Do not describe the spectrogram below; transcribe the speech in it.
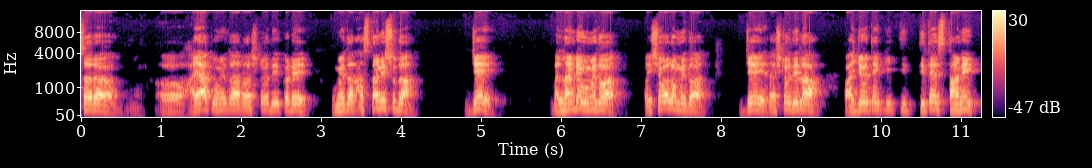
सर आयात उमेदवार राष्ट्रवादीकडे उमेदवार असताना सुद्धा जे बल्हांडे उमेदवार पैशेवाल उमेदवार जे राष्ट्रवादीला पाहिजे होते की तिथे स्थानिक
